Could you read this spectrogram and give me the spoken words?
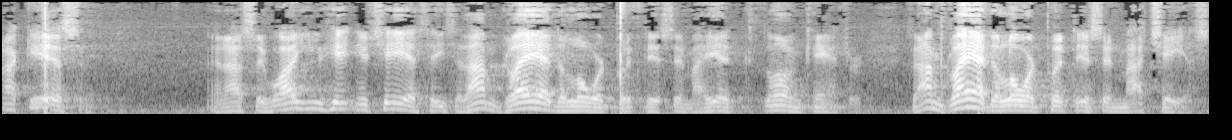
like this. And, and I said, why are you hitting your chest? He said, I'm glad the Lord put this in my head, lung cancer. So I'm glad the Lord put this in my chest.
